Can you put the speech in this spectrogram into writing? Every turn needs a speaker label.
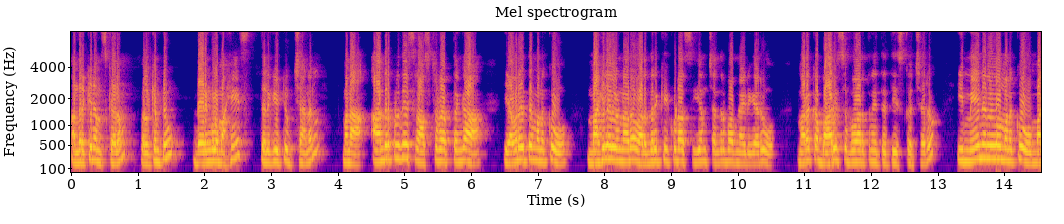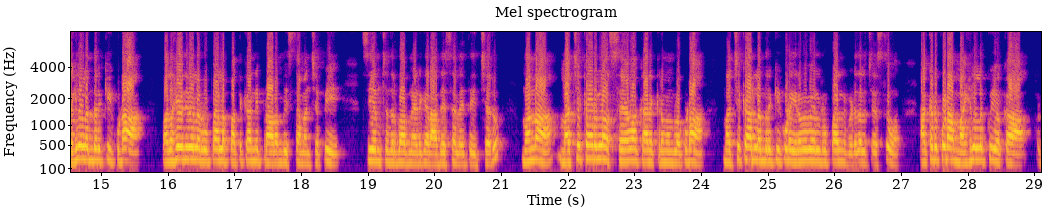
Speaker 1: అందరికీ నమస్కారం. Welcome to డైరంగుల మహేష్ తెలుగు యూట్యూబ్ ఛానల్. మన ఆంధ్రప్రదేశ్ రాష్ట్ర వ్యాప్తంగా ఎవరైతే మనకు మహిళలు ఉన్నారో వారందరికీ కూడా సీఎం చంద్రబాబు నాయుడు గారు మరొక భారీ శుభవార్తనైతే తీసుకొచ్చారు. ఈ మే నెలలో మనకు మహిళలందరికీ కూడా పదహైదు వేల రూపాయల పథకాన్ని ప్రారంభిస్తామని చెప్పి సీఎం చంద్రబాబు నాయుడు గారు ఆదేశాలు అయితే ఇచ్చారు. మొన్న మత్స్యకారుల సేవా కార్యక్రమంలో కూడా మత్స్యకారులందరికీ కూడా ఇరవై వేల రూపాయలను విడుదల చేస్తూ అక్కడ కూడా మహిళలకు యొక్క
